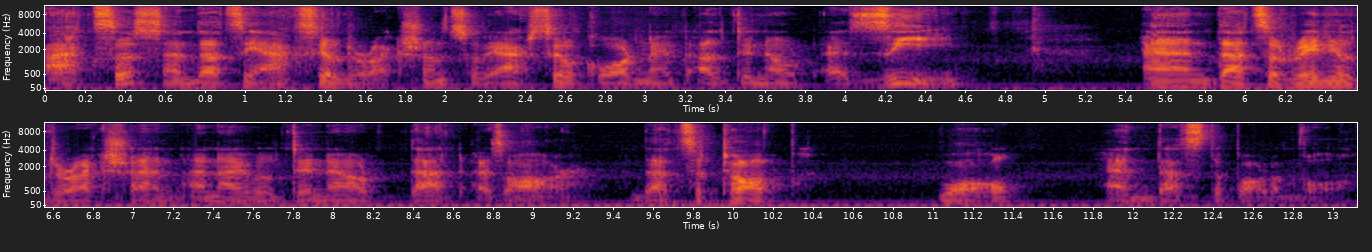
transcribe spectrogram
axis and that's the axial direction. So the axial coordinate I'll denote as z and that's a radial direction and I will denote that as r. That's the top wall and that's the bottom wall.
